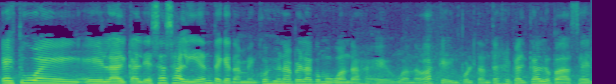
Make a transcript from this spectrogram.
estuvo en la alcaldesa saliente, que también cogió una pela como Wanda, eh, Wanda Vázquez, importante recalcarlo para ser,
